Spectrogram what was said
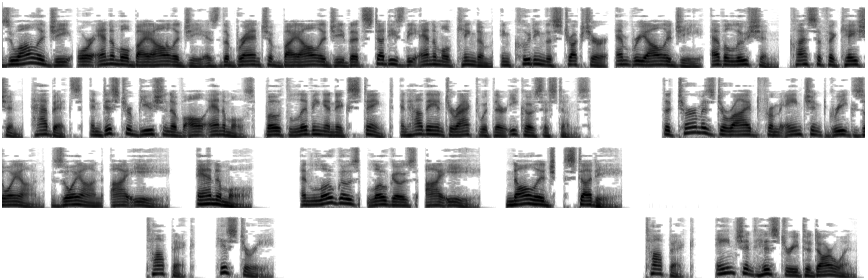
Zoology or animal biology is the branch of biology that studies the animal kingdom, including the structure, embryology, evolution, classification, habits, and distribution of all animals, both living and extinct, and how they interact with their ecosystems. The term is derived from ancient Greek zoion, zoion, i.e., animal, and logos, logos, i.e., knowledge, study. History Ancient history to Darwin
